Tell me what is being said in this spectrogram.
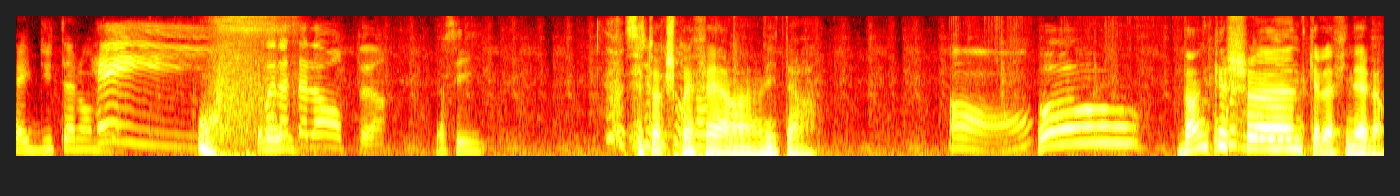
Avec du talent. mais- Hey Ouf. Voilà ta lampe Merci. C'est toi que je préfère, hein, Vita. Oh. Oh Dankeschön, Calafinelle.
